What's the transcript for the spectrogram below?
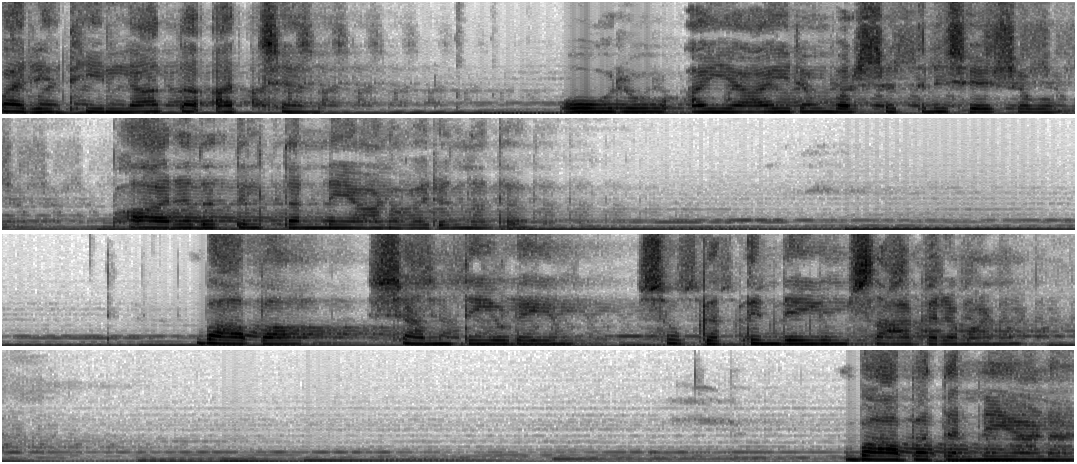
പരിധിയില്ലാത്ത അച്ഛൻ. ഓരോ അയ്യായിരം വർഷത്തിന് ശേഷവും ഭാരതത്തിൽ തന്നെയാണ് വരുന്നത്. ബാബ ശാന്തിയുടെയും സുഖത്തിന്റെയും സാഗരമാണ്. ബാബ തന്നെയാണ്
